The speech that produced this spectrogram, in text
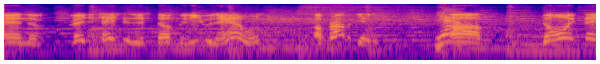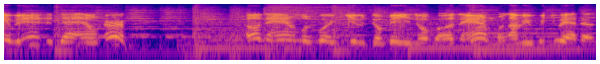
and the vegetation and stuff, and even the animals, are propagated. yeah. Um, the only thing of it is, is that on Earth, other animals weren't given dominion over other animals. I mean, we do have the,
